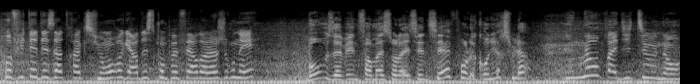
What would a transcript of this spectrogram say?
profiter des attractions, regarder ce qu'on peut faire dans la journée. Bon, vous avez une formation de la SNCF pour le conduire celui-là Non, pas du tout, non.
